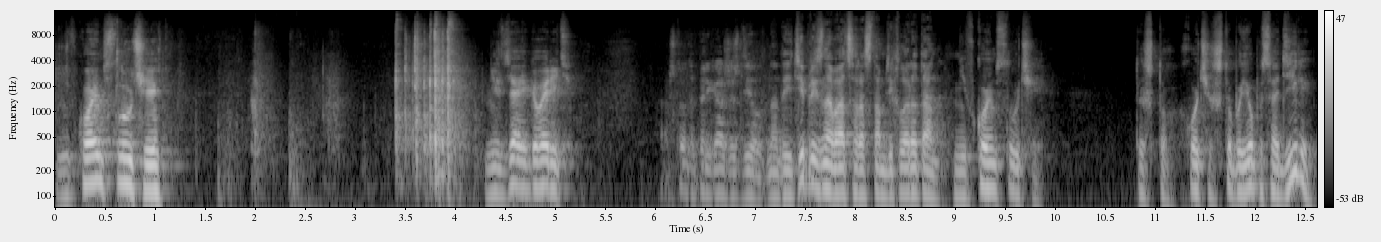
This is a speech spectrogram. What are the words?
Ни в коем случае. Нельзя и говорить. Что ты прикажешь делать? Надо идти признаваться, раз там дихлоротан. Ни в коем случае. Ты что, хочешь, чтобы ее посадили?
